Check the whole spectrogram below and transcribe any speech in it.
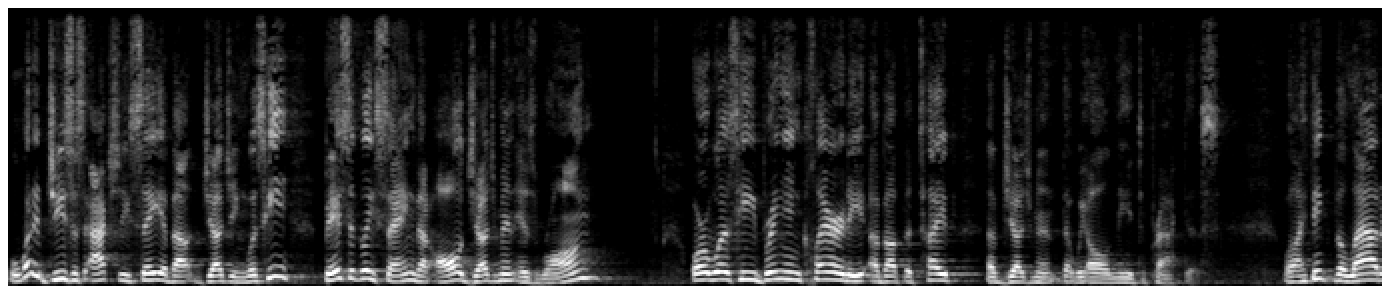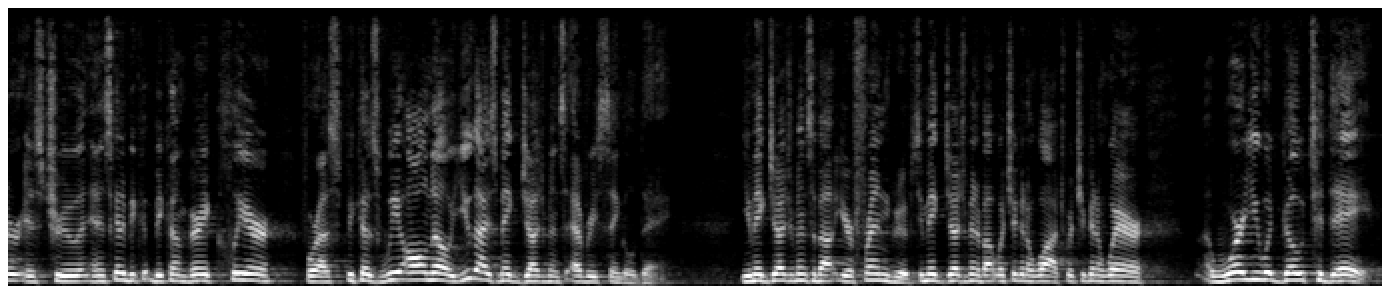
Well, what did Jesus actually say about judging? Was he basically saying that all judgment is wrong? Or was he bringing clarity about the type of judgment that we all need to practice? Well, I think the latter is true, and it's going to be, become very clear for us because we all know you guys make judgments every single day. You make judgments about your friend groups, you make judgment about what you're going to watch, what you're going to wear, where you would go today.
